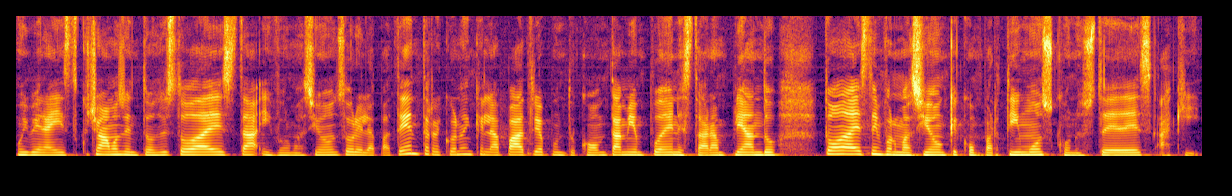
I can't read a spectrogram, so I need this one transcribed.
Muy bien, ahí escuchamos entonces toda esta información sobre la patente. Recuerden que en lapatria.com también pueden estar ampliando toda esta información que compartimos con ustedes aquí.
